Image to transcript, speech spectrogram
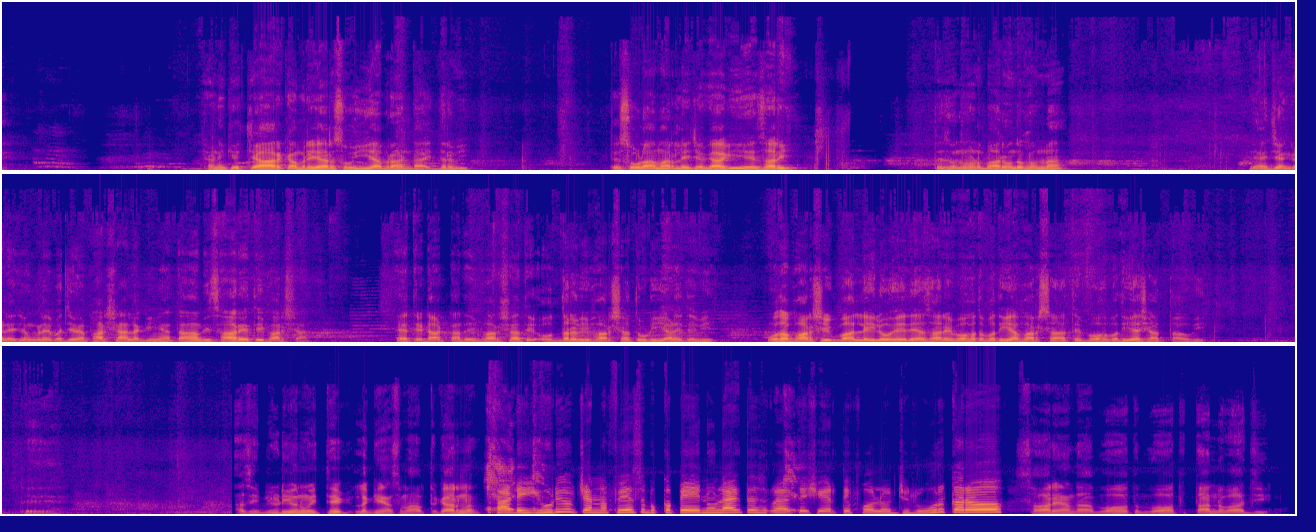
ਜਾਣੀ ਕਿ ਚਾਰ ਕਮਰੇ ਆ, ਰਸੋਈ ਆ, ਬਰਾਂਡਾ ਇੱਧਰ ਵੀ। ਤੇ 16 ਮਰਲੇ ਜਗ੍ਹਾ ਗਈ ਇਹ ਸਾਰੀ। ਤੇ ਤੁਹਾਨੂੰ ਹੁਣ ਬਾਹਰੋਂ ਦਿਖਾਉਣਾ। ਇਹ ਜੰਗਲੇ ਜੰਗਲੇ ਵੱਜੇ ਫਰਸ਼ਾਂ ਲੱਗੀਆਂ ਤਾਂ ਵੀ ਸਾਰੇ ਤੇ ਫਰਸ਼। ਇਹ ਤੇ ਡਾਟਾਂ ਦੇ ਵੀ ਫਰਸ਼ ਤੇ ਉਧਰ ਵੀ ਫਰਸ਼ ਤੂੜੀ ਵਾਲੇ ਤੇ ਵੀ। ਉਹਦਾ ਫਰਸ਼ ਹੀ ਬਾਲੇ ਹੀ ਲੋਹੇ ਦੇ ਆ ਸਾਰੇ ਬਹੁਤ ਵਧੀਆ ਫਰਸ਼ ਤੇ ਬਹੁਤ ਵਧੀਆ ਛੱਤ ਆ ਉਹ ਵੀ। ਤੇ ਅਸੀਂ ਵੀਡੀਓ ਨੂੰ ਇੱਥੇ ਲੱਗੇ ਆ ਸਮਾਪਤ ਕਰਨ। ਸਾਡੇ YouTube ਚੈਨਲ Facebook ਪੇਜ ਨੂੰ ਲਾਈਕ ਤੇ ਸਬਸਕ੍ਰਾਈਬ ਤੇ ਸ਼ੇਅਰ ਤੇ ਫੋਲੋ ਜ਼ਰੂਰ ਕਰੋ। ਸਾਰਿਆਂ ਦਾ ਬਹੁਤ ਬਹੁਤ ਧੰਨਵਾਦ ਜੀ।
